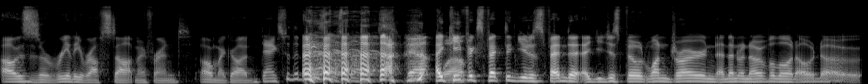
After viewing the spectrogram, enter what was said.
Oh, this is a really rough start, my friend. Oh my god. Thanks for the Bezos box. Yeah, I well, keep expecting you to spend it, and you just build one drone and then an overlord. Oh no,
